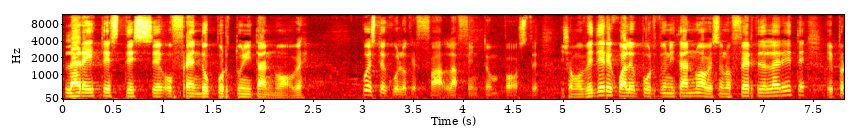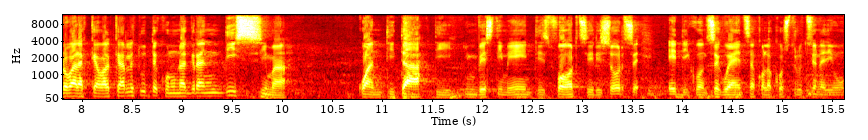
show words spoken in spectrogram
la rete stesse offrendo opportunità nuove. Questo è quello che fa l'Huffington Post, diciamo, vedere quali opportunità nuove sono offerte dalla rete e provare a cavalcarle tutte con una grandissima quantità di investimenti, sforzi, risorse e di conseguenza con la costruzione di un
